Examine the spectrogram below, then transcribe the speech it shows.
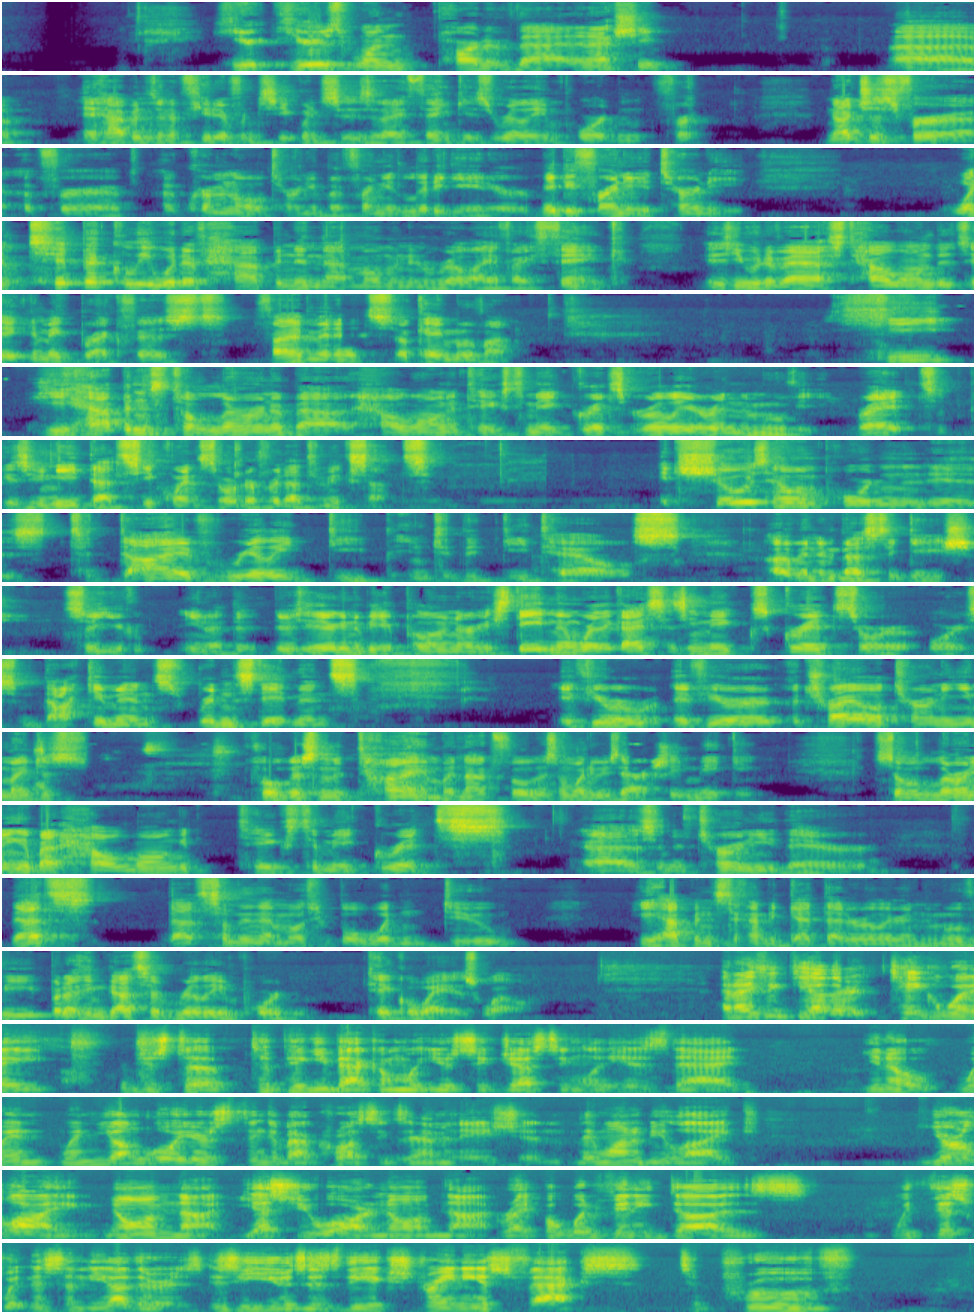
Here, here's one part of that, and actually, uh, it happens in a few different sequences that I think is really important for not just for a, for a, criminal attorney, but for any litigator, maybe for any attorney. What typically would have happened in that moment in real life, I think, is you would have asked, "How long did it take to make breakfast? Five minutes. Okay, move on." He he happens to learn about how long it takes to make grits earlier in the movie, right? Because you need that sequence order for that to make sense. It shows how important it is to dive really deep into the details of an investigation. So you you know there- there's either going to be a preliminary statement where the guy says he makes grits, or or some documents, written statements. if you're if you're a trial attorney, you might just focus on the time, but not focus on what he was actually making. So learning about how long it takes to make grits as an attorney there, that's that's something that most people wouldn't do. He happens to kind of get that earlier in the movie, but I think that's a really important takeaway as well. And I think the other takeaway, just to, to piggyback on what you're suggesting, Lee, is that you know when when young lawyers think about cross examination, they want to be like, "You're lying. No, I'm not. Yes, you are. No, I'm not." Right. But what Vinny does with this witness and the others is he uses the extraneous facts to prove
